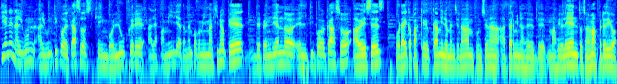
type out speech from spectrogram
¿tienen algún algún tipo de casos que involucre a la familia también? Porque me imagino que dependiendo el tipo de caso, a veces, por ahí capaz que Cami lo mencionaban, funciona a términos de, de más violentos o demás, pero digo,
